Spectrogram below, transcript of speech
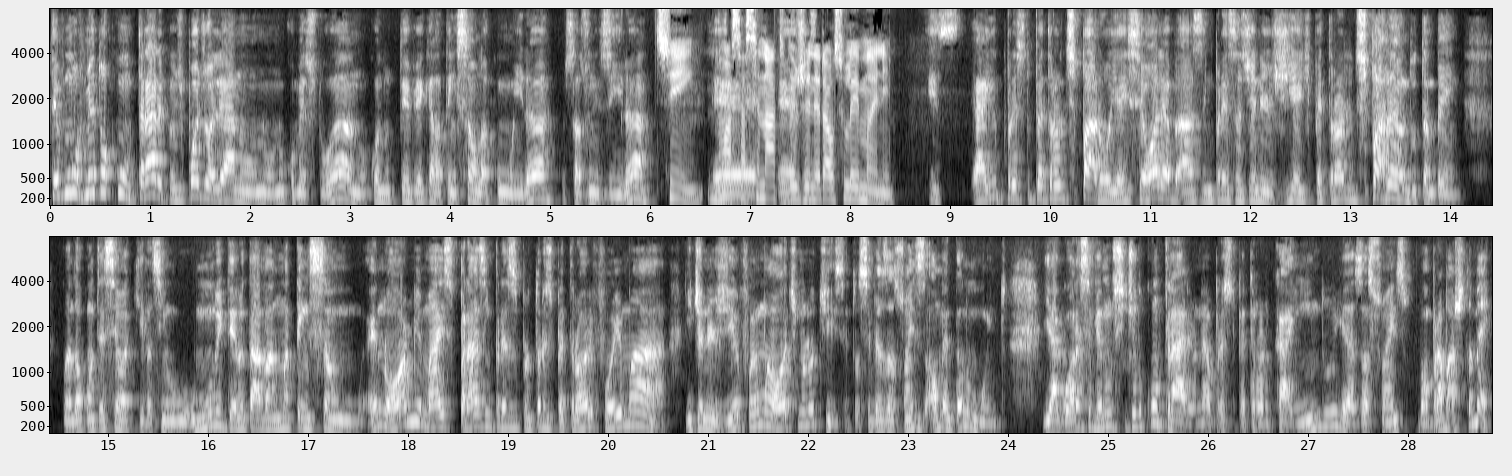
Teve um movimento ao contrário, que a gente pode olhar no, no, no começo do ano, quando teve aquela tensão lá com o Irã, os Estados Unidos e Irã. Sim, no é, assassinato é, do general Soleimani. Isso. Aí o preço do petróleo disparou, e aí você olha as empresas de energia e de petróleo disparando também quando aconteceu aquilo. Assim, o, o mundo inteiro estava numa tensão enorme, mas para as empresas produtoras de petróleo foi uma e de energia foi uma ótima notícia. Então você vê as ações aumentando muito. E agora você vê no sentido contrário, né? O preço do petróleo caindo e as ações vão para baixo também.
